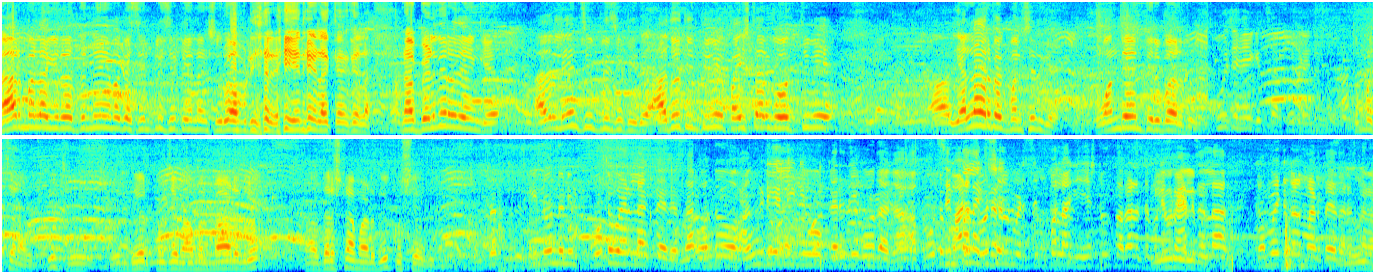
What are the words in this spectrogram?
ನಾರ್ಮಲ್ ಆಗಿರೋದನ್ನೇ ಇವಾಗ ಸಿಂಪ್ಲಿಸಿಟಿ ಅನ್ನಂಗೆ ಶುರು ಆಗ್ಬಿಟ್ಟಿದ್ದಾರೆ. ಏನು ಹೇಳೋಕ್ಕಾಗಲ್ಲ. ನಾವು ಬೆಳೆದಿರೋದು ಹೆಂಗೆ? ಅದರಲ್ಲಿ ಏನು ಸಿಂಪ್ಲಿಸಿಟಿ ಇದೆ? ಅದು ತಿಂತೀವಿ ಫೈವ್ ಸ್ಟಾರ್ಗೆ ಹೋಗ್ತೀವಿ ಎಲ್ಲ ಇರ್ಬೇಕು ಮನುಷ್ಯನಿಗೆ ಒಂದೇ ಅಂತ ಇರಬಾರ್ದು. ಪೂಜೆ ಹೇಗಿತ್ತು ಸರ್? ಪೂಜೆ ಏನಿತ್ತು ತುಂಬ ಚೆನ್ನಾಗಿತ್ತು. ಕೂತ್ವಿ ಏನು ದೇವ್ರ ಪೂಜೆ ಮಾಮೂಲಿ ಮಾಡಿದ್ರು ನಾವು ದರ್ಶನ ಮಾಡಿದ್ವಿ ಖುಷಿಯಾಗಿದ್ವಿ ಸರ್ ಇನ್ನೊಂದು ನಿಮ್ಮ ಫೋಟೋ ವೈರಲ್ ಆಗ್ತಾ ಇದೆ ಸರ್. ಒಂದು ಅಂಗಡಿಯಲ್ಲಿ ನೀವು ಖರೀದಿಗೆ ಹೋದಾಗ ಆ ಫೋಟೋ ಸೋಷಿಯಲ್ ಮೀಡಿಯಾ ಸಿಂಪಲ್ ಆಗಿ ಎಷ್ಟೊಂದು ಸರಳತೆ fans ಎಲ್ಲ ಕಮೆಂಟ್ಗಳು ಮಾಡ್ತಾ ಇದ್ದಾರೆ ಸರ್.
